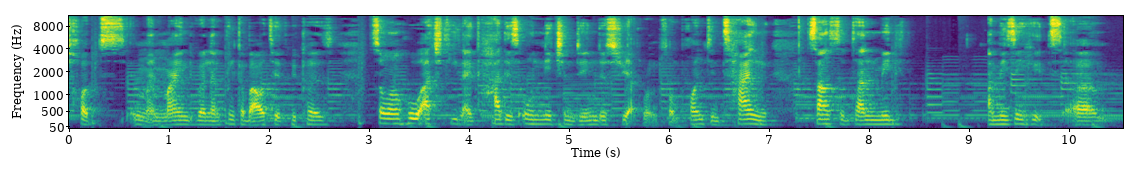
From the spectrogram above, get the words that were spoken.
thoughts in my mind when I think about it because someone who actually like had his own niche in the industry at some point in time, Sound Sultan made amazing hits. Um,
